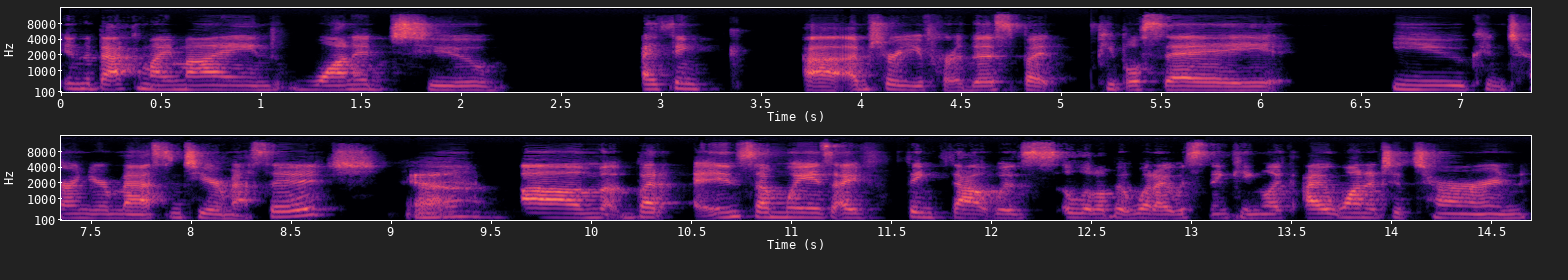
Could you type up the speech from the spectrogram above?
in the back of my mind wanted to i think uh, i'm sure you've heard this but people say you can turn your mess into your message. Yeah. Um but in some ways i think that was a little bit what i was thinking. Like i wanted to turn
